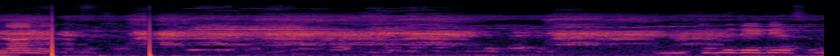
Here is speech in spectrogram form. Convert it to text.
नॉन तुम्ही रेडिएशन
